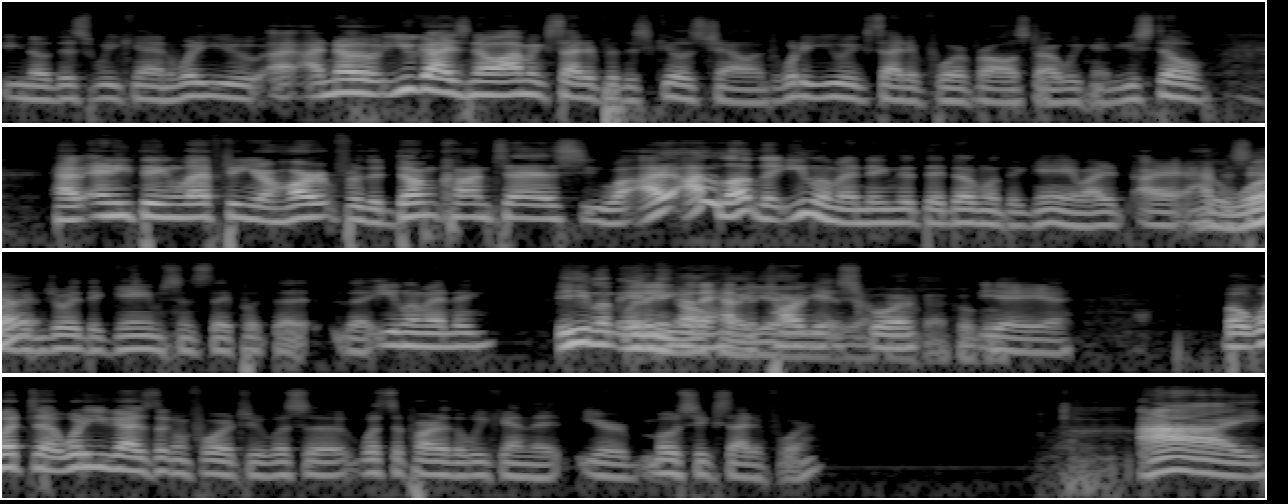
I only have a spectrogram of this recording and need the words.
You know, this weekend. What are you? I, I know you guys know I'm excited for the skills challenge. What are you excited for for All Star Weekend? You still have anything left in your heart for the dunk contest? You, I I love the Elam ending that they've done with the game. I I have The to say I've enjoyed the game since they put the the Elam ending. Elam they, ending. you know, they okay, have the yeah, target yeah, yeah, score. okay, okay, cool, cool. Yeah, yeah. But what uh, what are you guys looking forward to? What's the what's the part of the weekend that you're most excited for? I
